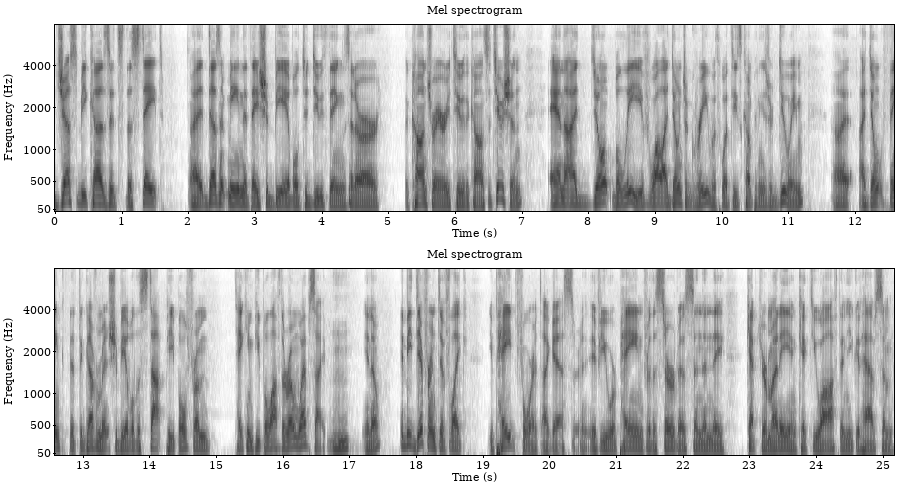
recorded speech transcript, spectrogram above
just because it's the state, uh, it doesn't mean that they should be able to do things that are contrary to the Constitution. And I don't believe, while I don't agree with what these companies are doing, uh, I don't think that the government should be able to stop people from taking people off their own website. You know, it'd be different if like you paid for it, I guess, or if you were paying for the service and then they kept your money and kicked you off, then you could have some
